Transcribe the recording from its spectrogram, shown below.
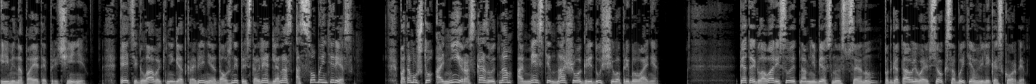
И именно по этой причине эти главы книги Откровения должны представлять для нас особый интерес, потому что они рассказывают нам о месте нашего грядущего пребывания. Пятая глава рисует нам небесную сцену, подготавливая все к событиям великой скорби —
